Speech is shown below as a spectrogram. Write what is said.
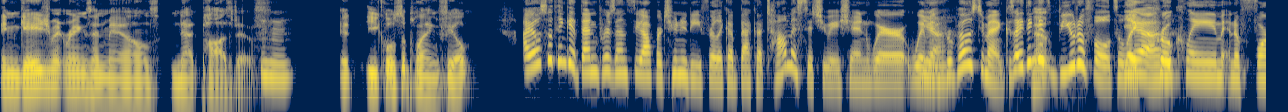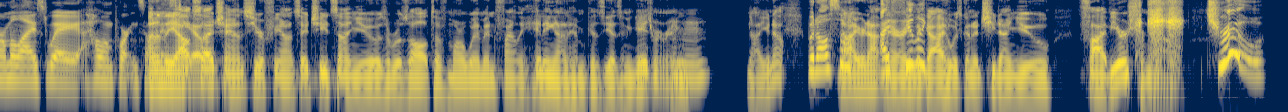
engagement rings and males net positive. Mhm. It equals the playing field. I also think it then presents the opportunity for like a Becca Thomas situation where women Yeah. propose to men. Because I think Yeah. it's beautiful to like Yeah. proclaim in a formalized way how important someone is. and on is the to you. outside chance your fiance cheats on you as a result of more women finally hitting on him because he has an engagement ring. Mhm. Now you know. But also, now you're not I marrying feel the like guy who was going to cheat on you five years from now. True,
